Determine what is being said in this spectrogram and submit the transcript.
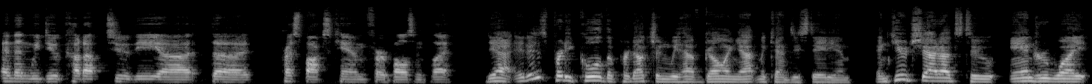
and then we do cut up to the uh, the press box cam for balls in play. Yeah, it is pretty cool the production we have going at Mackenzie Stadium. And huge shout outs to Andrew White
